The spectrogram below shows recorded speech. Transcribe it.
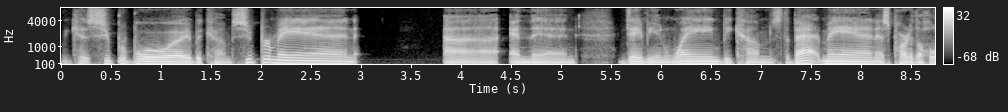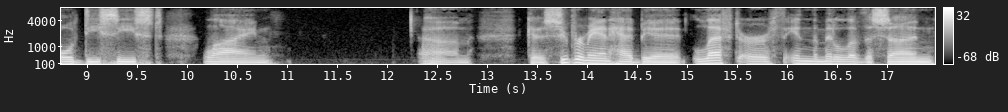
because superboy becomes superman uh and then damian wayne becomes the batman as part of the whole deceased line um because superman had been left earth in the middle of the sun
